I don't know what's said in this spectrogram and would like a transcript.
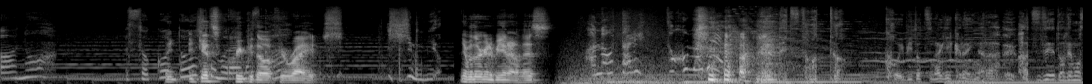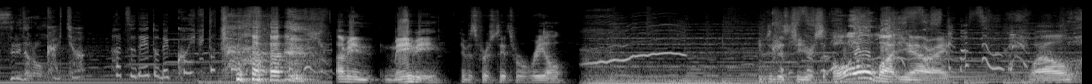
あのそこ It, it gets creepy though if you're right. Yeah, but they're gonna be in on this. I mean, maybe if his first dates were real. You did this to yourself. Oh my! Yeah, all right. Well.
